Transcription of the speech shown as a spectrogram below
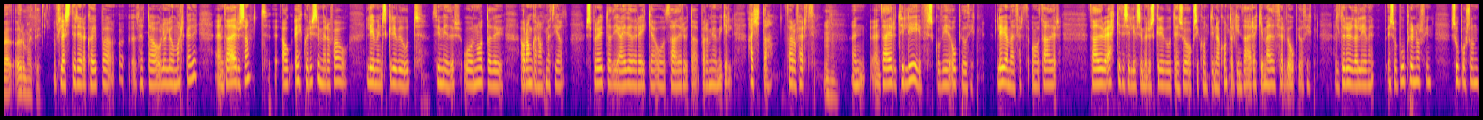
með öðrum hætti? Flestir er að kaupa þetta á löglegu markaði en það eru samt einhverjir sem er að fá lifin skrifið út því miður og nota þau á ranganhátt með því að spröyta því æðið að reykja og það eru bara mjög mikil hætta þar á ferð mm -hmm. en, en það eru til lif sko við ópjóðvíkn, lifja meðferð og það, er, það eru ekki þessi lif sem eru skrifið út eins og oxykontina, kontalgin það er ekki meðferð við ópjóðvíkn heldur eru það lifin eins og búprunorfin Suboxone,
